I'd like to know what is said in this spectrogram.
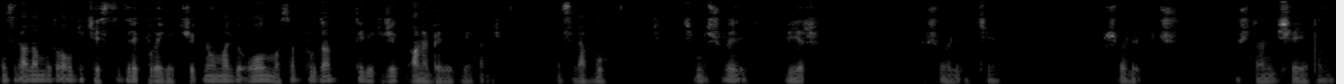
Mesela adam burada oldu kesti. Direkt buraya götürecek. Normalde o olmasa buradan te götürecek ana belediye kadar. Mesela bu. Şimdi şuraya bir şöyle iki şöyle üç üç tane bir şey yapalım.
